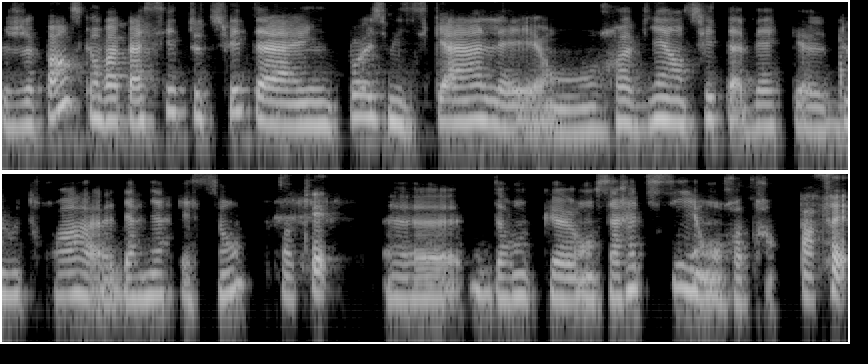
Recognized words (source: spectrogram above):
Je pense qu'on va passer tout de suite à une pause musicale et on revient ensuite avec euh, deux ou trois euh, dernières questions. OK. Euh, donc, on s'arrête ici et on reprend. Parfait.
